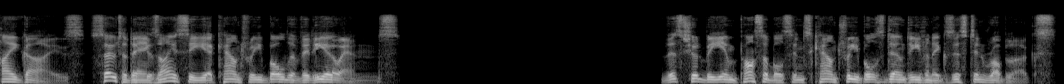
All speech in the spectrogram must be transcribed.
Hi guys. So today's IC I see country ball the video ends. This should be impossible since country balls don't even exist in Roblox.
